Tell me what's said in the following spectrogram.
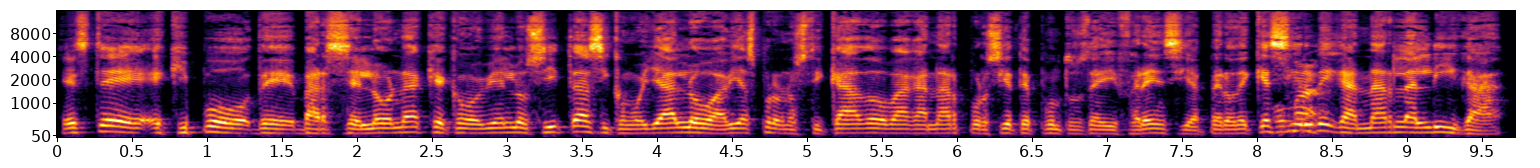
Este equipo de Barcelona, que como bien lo citas y como ya lo habías pronosticado, va a ganar por siete puntos de diferencia. Pero ¿de qué sirve ganar la liga?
